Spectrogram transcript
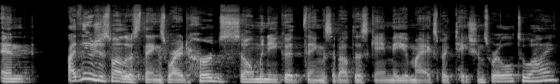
And I think it was just one of those things where I'd heard so many good things about this game. Maybe my expectations were a little too high.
